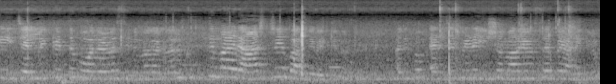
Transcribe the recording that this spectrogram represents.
ഈ ജല്ലിക്കെട്ട് പോലെയുള്ള സിനിമകളിൽ ഒരു കൃത്യമായ രാഷ്ട്രീയം പറഞ്ഞു വെക്കുന്നുണ്ട് അതിപ്പം എൽ ജെ പിയുടെ ഈശോ മാറിയോസേപ്പ ആണെങ്കിലും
